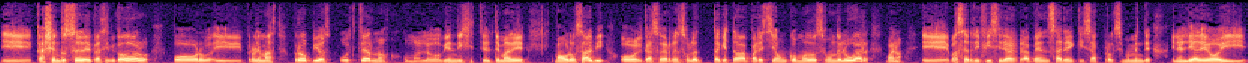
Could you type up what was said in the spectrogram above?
eh, cayéndose del clasificador por problemas propios o externos, como lo bien dijiste, el tema de Mauro Salvi o el caso de Renzo Lotta, que estaba parecía un cómodo segundo lugar. Bueno, eh, va a ser difícil ahora pensar en quizás próximamente en el día de hoy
